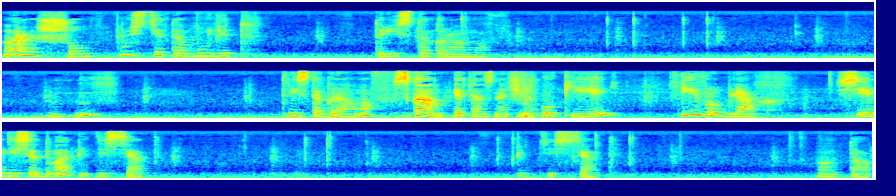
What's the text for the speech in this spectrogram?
Хорошо. Пусть это будет 300 граммов. 300 граммов. Скан это значит окей. И в рублях 72,50. 50. Вот так.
